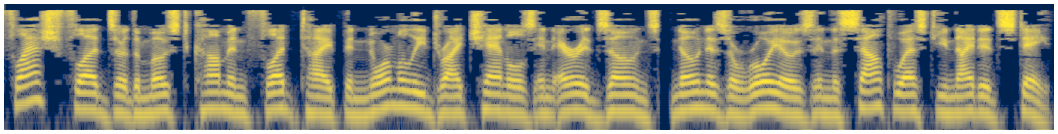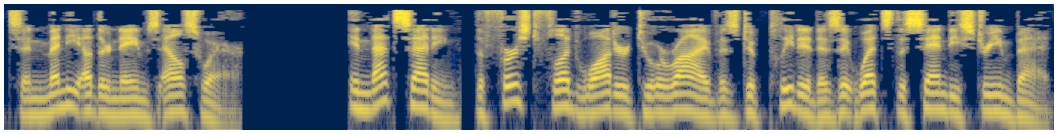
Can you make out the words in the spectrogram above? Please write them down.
Flash floods are the most common flood type in normally dry channels in arid zones, known as arroyos in the southwest United States and many other names elsewhere. In that setting, the first flood water to arrive is depleted as it wets the sandy stream bed.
